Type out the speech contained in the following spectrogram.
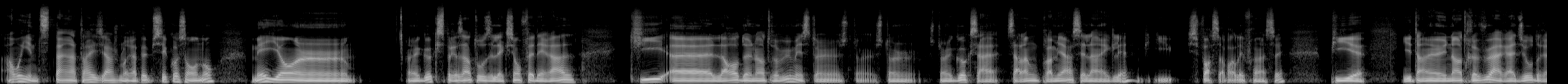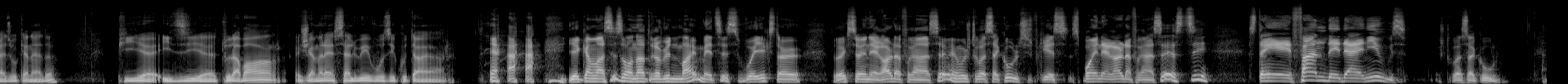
Ah oui, une petite parenthèse hier, je me rappelle plus c'est quoi son nom, mais il y a un, un gars qui se présente aux élections fédérales qui, euh, lors d'une entrevue, mais c'est un, un, un, un, gars que sa, sa langue première, c'est l'anglais, puis il, se force à parler français. Puis euh, il est en une entrevue à radio de Radio-Canada. Puis euh, il dit Tout d'abord, j'aimerais saluer vos écouteurs. il a commencé son entrevue de même, mais vous voyez que c'est un, c'est une erreur de français, mais moi je trouve ça cool. C'est pas une erreur de français, c'est un fan des Dan News. Je trouve ça cool.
